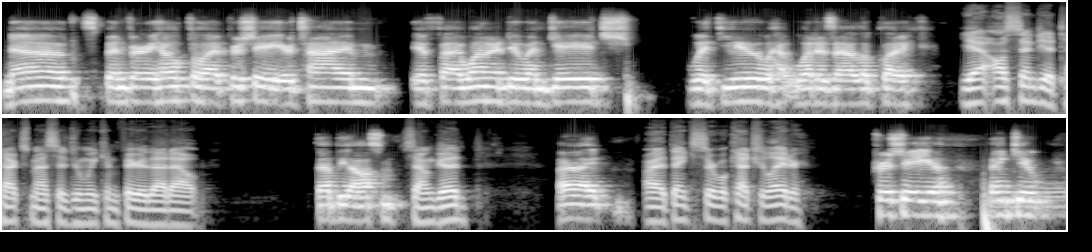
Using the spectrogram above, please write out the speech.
No, it's been very helpful. I appreciate your time. If I wanted to engage with you, what does that look like? Yeah, I'll send you a text message and we can figure that out. That'd be awesome. Sound good? All right. All right, thank you, sir. We'll catch you later. Appreciate you. Thank you.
